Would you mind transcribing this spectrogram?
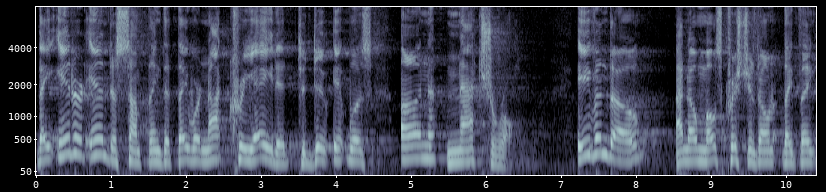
they entered into something that they were not created to do. It was unnatural. Even though I know most Christians don't, they think,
